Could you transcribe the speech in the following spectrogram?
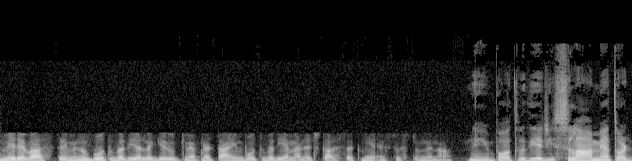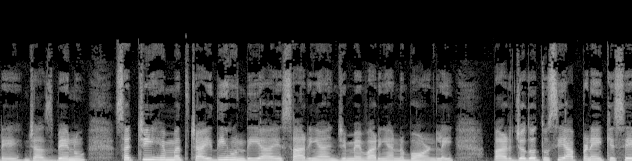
ਮੇਰੇ ਵਾਸਤੇ ਮੈਨੂੰ ਬਹੁਤ ਵਧੀਆ ਲੱਗਿਆ ਕਿਉਂਕਿ ਮੈਂ ਆਪਣਾ ਟਾਈਮ ਬਹੁਤ ਵਧੀਆ ਮੈਨੇਜ ਕਰ ਸਕਦੀ ਹਾਂ ਇਸ ਸਿਸਟਮ ਦੇ ਨਾਲ। ਨਹੀਂ ਬਹੁਤ ਵਧੀਆ ਜੀ। ਸਲਾਮ ਆ ਤੁਹਾਡੇ ਜਜ਼ਬੇ ਨੂੰ। ਸੱਚੀ ਹਿੰਮਤ ਚਾਹੀਦੀ ਹੁੰਦੀ ਆ ਇਹ ਸਾਰੀਆਂ ਜ਼ਿੰਮੇਵਾਰੀਆਂ ਨਿਭਾਉਣ ਲਈ। ਪਰ ਜਦੋਂ ਤੁਸੀਂ ਆਪਣੇ ਕਿਸੇ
